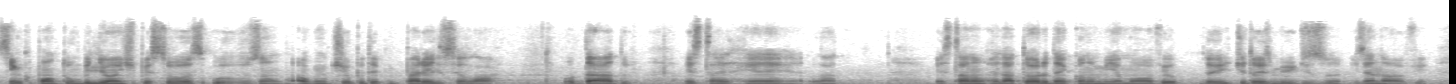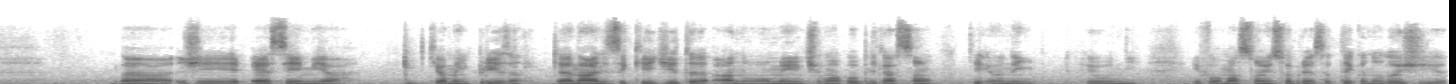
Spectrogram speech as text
5,1 bilhões de pessoas usam algum tipo de aparelho celular. O dado está, está no relatório da economia móvel de 2019 da GSMA, que é uma empresa de análise que edita anualmente uma publicação que reúne, reúne informações sobre essa tecnologia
